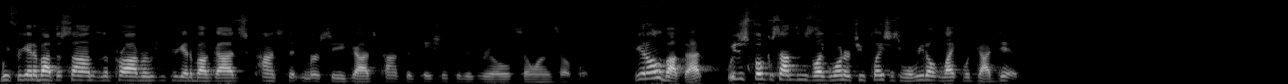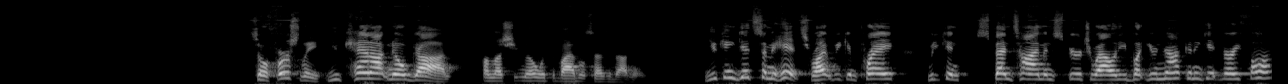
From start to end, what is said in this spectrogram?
We forget about the Psalms and the Proverbs. We forget about God's constant mercy, God's constant patience with Israel, so on and so forth. Forget all about that. We just focus on these like one or two places where we don't like what God did. So firstly, you cannot know God unless you know what the Bible says about Him. You can get some hints, right? We can pray, we can spend time in spirituality, but you're not going to get very far.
